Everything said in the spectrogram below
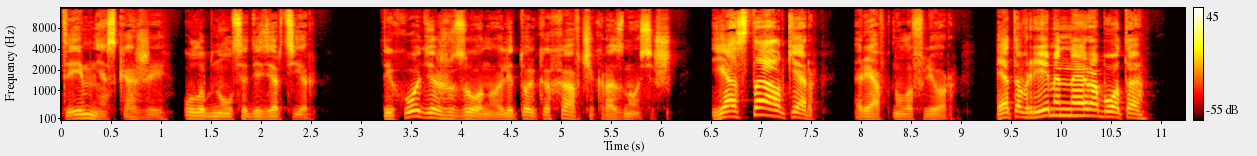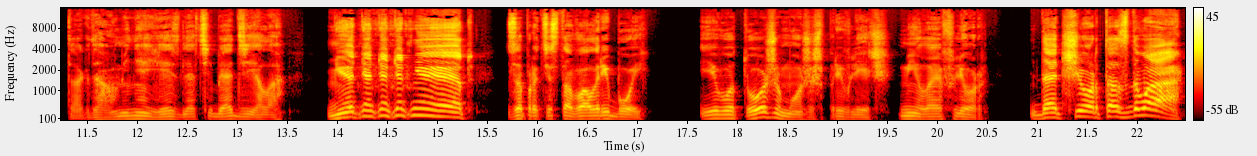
ты мне скажи», — улыбнулся дезертир. «Ты ходишь в зону или только хавчик разносишь?» «Я сталкер!» — рявкнула Флёр. «Это временная работа!» «Тогда у меня есть для тебя дело». «Нет-нет-нет-нет-нет!» — запротестовал Рябой. «Его тоже можешь привлечь, милая Флёр». «Да чёрта с два!»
